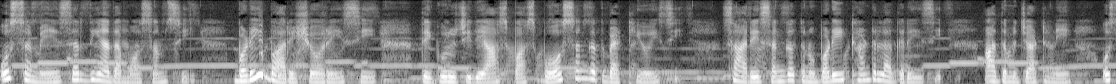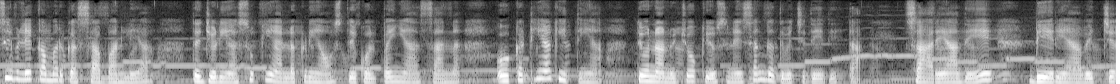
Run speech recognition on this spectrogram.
ਉਸ ਸਮੇਂ ਸਰਦੀਆਂ ਦਾ ਮੌਸਮ ਸੀ। ਬੜੀ ਬਾਰਿਸ਼ ਹੋ ਰਹੀ ਸੀ ਤੇ ਗੁਰੂ ਜੀ ਦੇ ਆਸ-ਪਾਸ ਬਹੁਤ ਸੰਗਤ ਬੈਠੀ ਹੋਈ ਸੀ। ਸਾਰੀ ਸੰਗਤ ਨੂੰ ਬੜੀ ਠੰਡ ਲੱਗ ਰਹੀ ਸੀ। ਆਦਮ ਜੱਟ ਨੇ ਉਸੇ ਵੇਲੇ ਕਮਰ ਕੱਸਾ ਬੰਨ ਲਿਆ ਤੇ ਜਿਹੜੀਆਂ ਸੁੱਕੀਆਂ ਲੱਕੜੀਆਂ ਉਸਦੇ ਕੋਲ ਪਈਆਂ ਸਨ, ਉਹ ਇਕੱਠੀਆਂ ਕੀਤੀਆਂ ਤੇ ਉਹਨਾਂ ਨੂੰ ਚੁੱਕ ਕੇ ਉਸਨੇ ਸੰਗਤ ਵਿੱਚ ਦੇ ਦਿੱਤਾ। ਸਾਰਿਆਂ ਦੇ ਡੇਰਿਆਂ ਵਿੱਚ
